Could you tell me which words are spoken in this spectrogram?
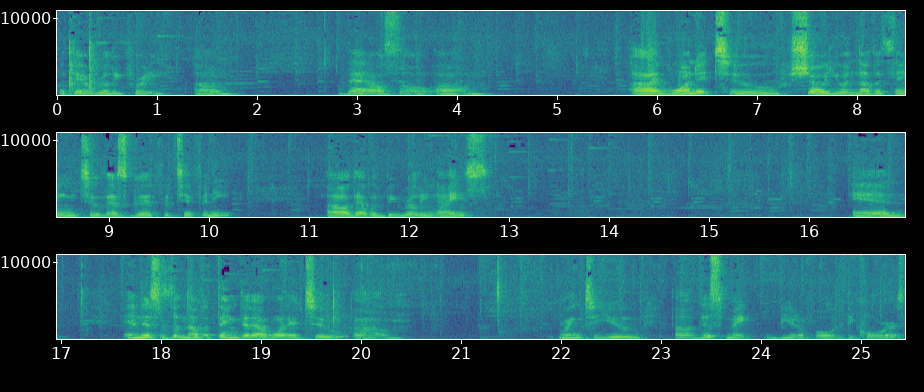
But they're really pretty. Um, that also, um, I wanted to show you another thing too that's good for Tiffany. Uh, that would be really nice. And and this is another thing that I wanted to um, bring to you. Uh, this make beautiful decors.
